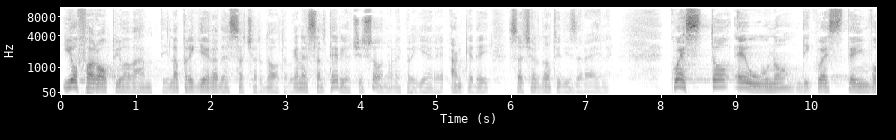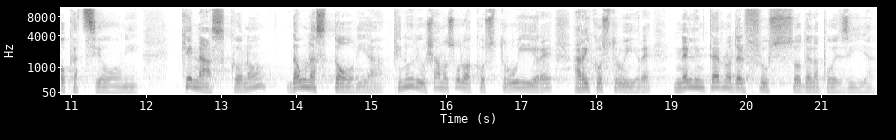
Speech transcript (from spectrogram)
Io farò più avanti la preghiera del sacerdote, perché nel Salterio ci sono le preghiere anche dei sacerdoti di Israele. Questo è uno di queste invocazioni che nascono da una storia che noi riusciamo solo a costruire, a ricostruire nell'interno del flusso della poesia,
